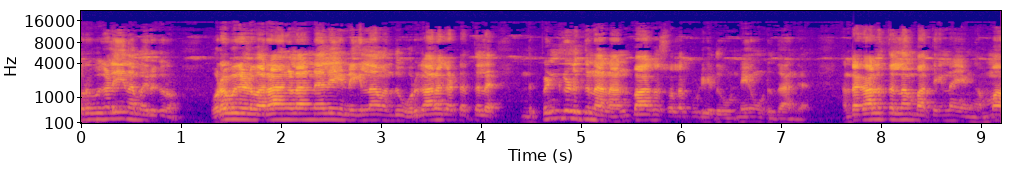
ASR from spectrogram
உறவுகளையும் நம்ம இருக்கிறோம். உறவுகள் வராங்களான்னாலே இன்றைக்கெல்லாம் வந்து ஒரு காலகட்டத்தில் இந்த பெண்களுக்கு நான் அன்பாக சொல்லக்கூடியது ஒன்றே ஒன்று தாங்க. அந்த காலத்தெல்லாம் பார்த்தீங்கன்னா எங்கள் அம்மா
